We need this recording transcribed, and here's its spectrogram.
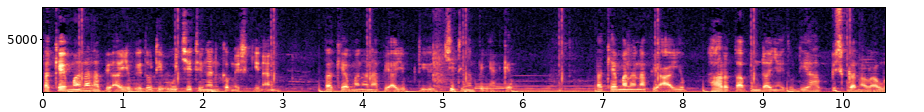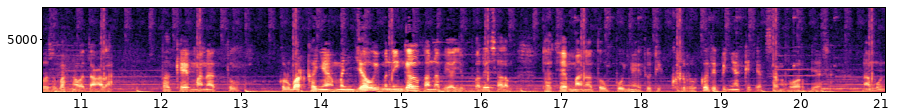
Bagaimana Nabi Ayub itu diuji dengan kemiskinan, bagaimana Nabi Ayub diuji dengan penyakit, bagaimana Nabi Ayub harta bendanya itu dihabiskan oleh Allah Subhanahu wa taala. Bagaimana tuh keluarganya menjauhi meninggalkan Nabi Ayub alaihissalam bagaimana tubuhnya itu digerogoti penyakit yang sangat luar biasa namun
